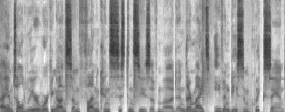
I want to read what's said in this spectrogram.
I am told we are working on some fun consistencies of mud, and there might even be some quicksand,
